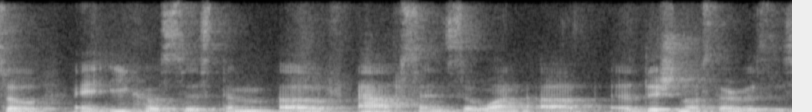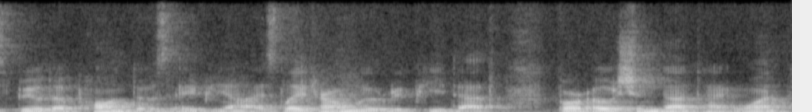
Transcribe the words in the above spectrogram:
so an ecosystem of apps and so on, uh, additional services built upon those APIs. Later on, we'll repeat that for Ocean.Taiwan.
